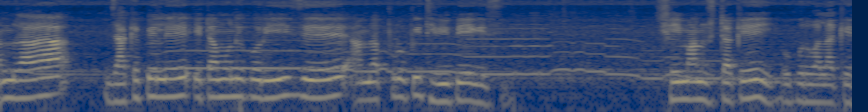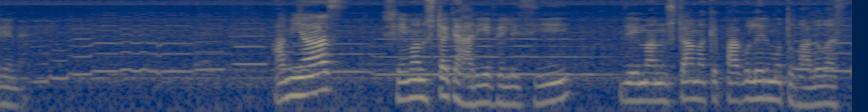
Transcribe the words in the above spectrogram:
আমরা যাকে পেলে এটা মনে করি যে আমরা পুরো পৃথিবী পেয়ে গেছি, সেই মানুষটাকেই উপরওয়ালা কেড়ে নেয়। আমি আজ সেই মানুষটাকে হারিয়ে ফেলেছি যে মানুষটা আমাকে পাগলের মতো ভালোবাসত।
